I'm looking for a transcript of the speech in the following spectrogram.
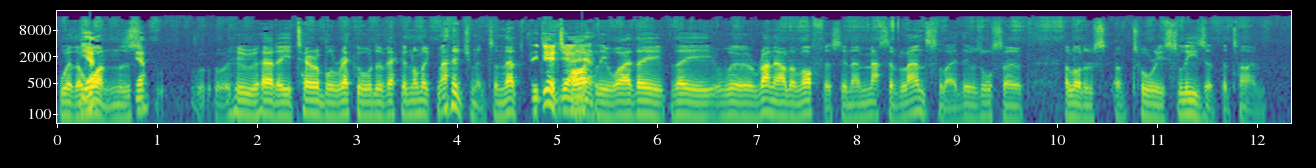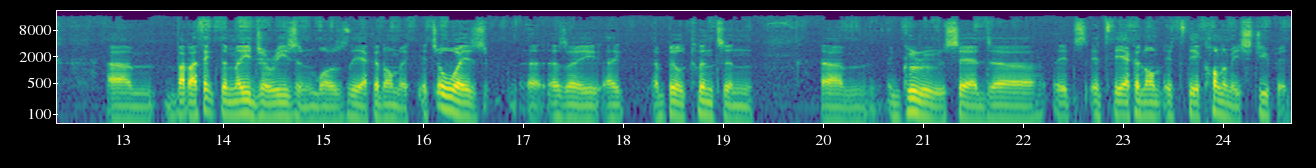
were the yep, ones yep. who had a terrible record of economic management, and that's they did, yeah, partly yeah. why they, they were run out of office in a massive landslide. There was also a lot of, of Tory sleaze at the time. Um, but I think the major reason was the economic. It's always, uh, as a, a, a, Bill Clinton um, guru said, uh, it's it's the econom- it's the economy stupid,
